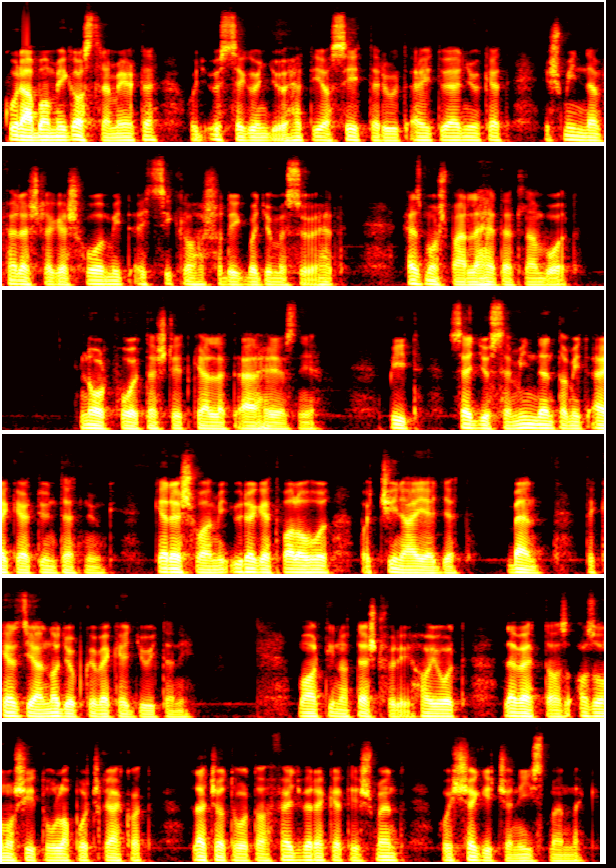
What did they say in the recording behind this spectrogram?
Korábban még azt remélte, hogy összegöngyölheti a szétterült ejtőernyőket, és minden felesleges holmit egy sziklahasadékba gyömöszölhet. Ez most már lehetetlen volt. North holttestét kellett elhelyeznie. Pete, szedj össze mindent, amit el kell tüntetnünk. Keres valami üreget valahol, vagy csinálj egyet. Ben, te kezdj el nagyobb köveket gyűjteni. Martina test fölé hajolt, levette az azonosító lapocskákat, lecsatolta a fegyvereket és ment, hogy segítsen Eastmannek.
